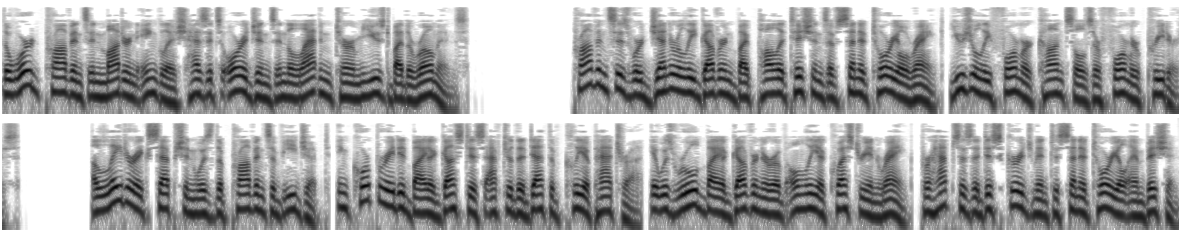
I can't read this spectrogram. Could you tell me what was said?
The word province in modern English has its origins in the Latin term used by the Romans. Provinces were generally governed by politicians of senatorial rank, usually former consuls or former praetors. A later exception was the province of Egypt, incorporated by Augustus after the death of Cleopatra. It was ruled by a governor of only equestrian rank, perhaps as a discouragement to senatorial ambition.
